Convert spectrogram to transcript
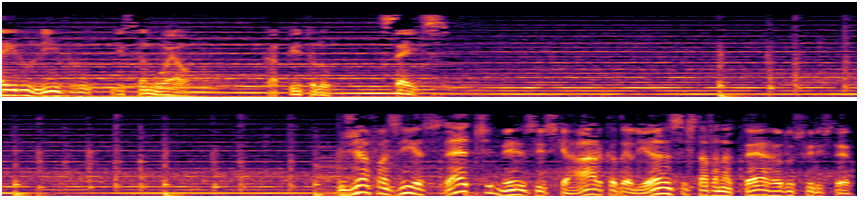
Primeiro livro de Samuel, capítulo 6 Já fazia sete meses que a arca da aliança estava na terra dos filisteus.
